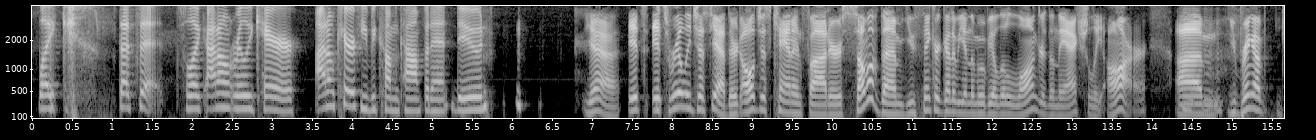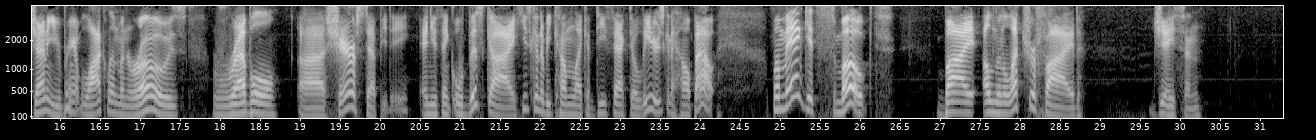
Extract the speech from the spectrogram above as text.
Like that's it. So like I don't really care. I don't care if you become confident, dude. Yeah, it's it's really just yeah, they're all just cannon fodder. Some of them you think are going to be in the movie a little longer than they actually are. Um, you bring up Jenny, you bring up Lochlyn Munro's rebel uh, sheriff's deputy, and you think, well, this guy, he's going to become like a de facto leader. He's going to help out. But man gets smoked by an electrified Jason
